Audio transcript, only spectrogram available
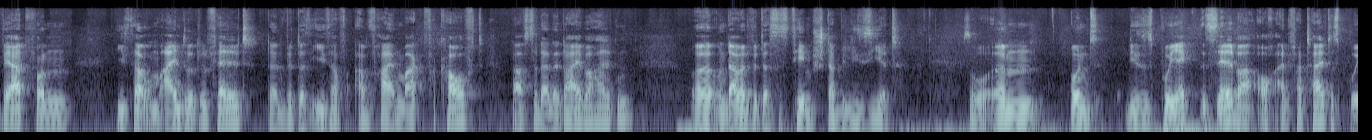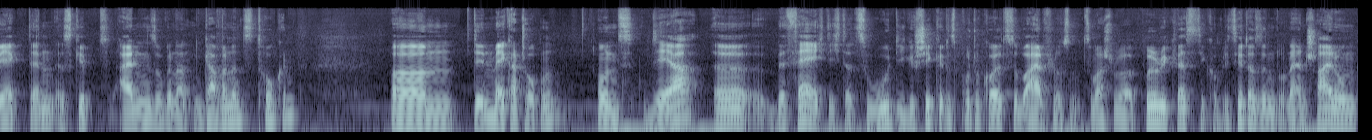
Wert von Ether um ein Drittel fällt, dann wird das Ether am freien Markt verkauft, darfst du deine DAI behalten. Äh, und damit wird das System stabilisiert. So, ähm, und dieses Projekt ist selber auch ein verteiltes Projekt, denn es gibt einen sogenannten Governance Token, ähm, den Maker Token, und der äh, befähigt dich dazu, die Geschicke des Protokolls zu beeinflussen. Zum Beispiel bei Pull Requests, die komplizierter sind, oder Entscheidungen.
